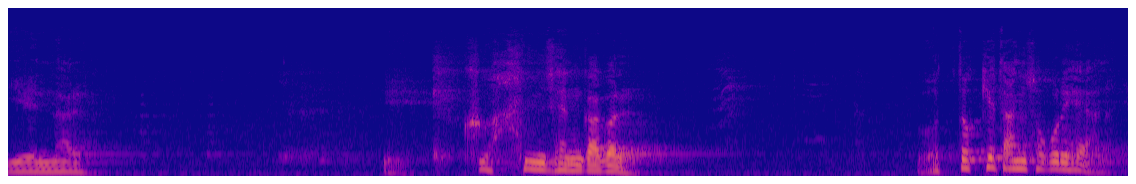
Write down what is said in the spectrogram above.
옛날 그 한 생각을 어떻게 단속을 해야 하느냐?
